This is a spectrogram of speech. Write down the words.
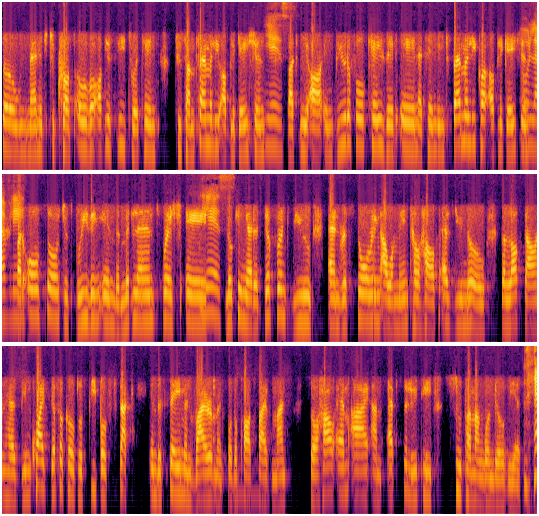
So we managed to cross over, obviously, to attend to some family obligations. Yes. But we are in beautiful KZN attending to family co- obligations. Oh, lovely. But also just breathing in the Midlands fresh air. Yes. Looking at a different view and restoring our mental health. As you know, the lockdown has been quite difficult with people stuck in the same environment for the past five months. So how am I? I'm absolutely super mangondovius.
